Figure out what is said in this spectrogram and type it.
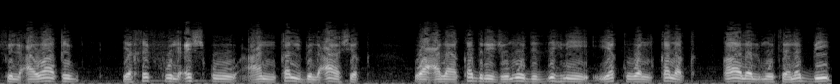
في العواقب يخف العشق عن قلب العاشق وعلى قدر جمود الذهن يقوى القلق. قال المتنبي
